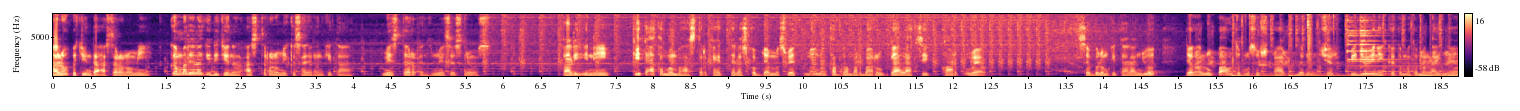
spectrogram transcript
Halo pecinta astronomi, kembali lagi di channel astronomi kesayangan kita, Mr. and Mrs. News. Kali ini, kita akan membahas terkait teleskop James Webb menangkap gambar baru galaksi Cardwell. Sebelum kita lanjut, jangan lupa untuk subscribe dan share video ini ke teman-teman lainnya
